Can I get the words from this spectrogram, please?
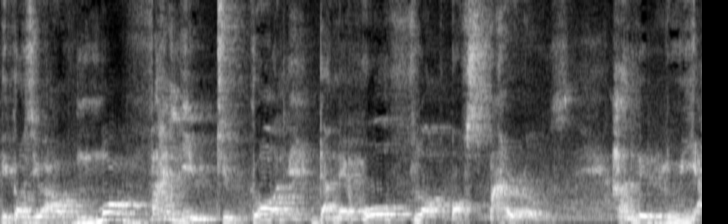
because you are of more value to God than a whole flock of sparrows. Hallelujah.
